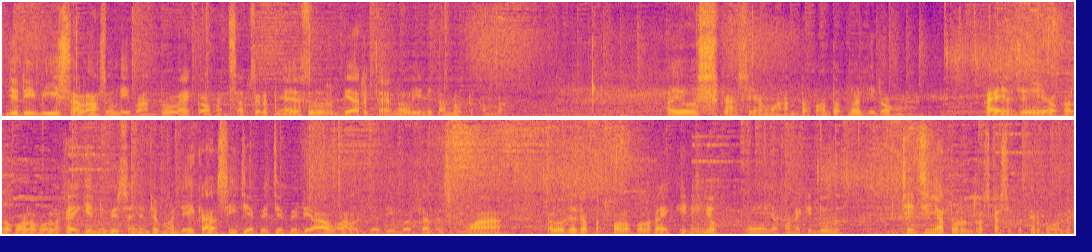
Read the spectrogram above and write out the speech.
jadi bisa langsung dibantu like comment subscribe nya ya seluruh biar channel ini tambah berkembang. Ayo kasih yang mantap-mantap lagi dong. Kayaknya sih ya kalau pola-pola kayak gini biasanya cuma dikasih JP-JP di awal. Jadi buat kalian semua kalau udah dapat pola-pola kayak gini yuk ungunya konekin dulu. Cincinnya turun terus kasih petir boleh.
